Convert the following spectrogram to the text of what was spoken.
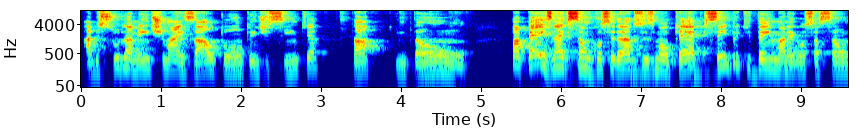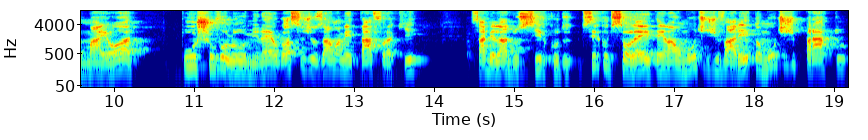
absurdamente mais alto ontem de Sinqia, tá? Então, papéis, né, que são considerados small cap, sempre que tem uma negociação maior, puxa o volume, né? Eu gosto de usar uma metáfora aqui, sabe lá do circo, do circo de Soleil, tem lá um monte de vareta, um monte de prato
